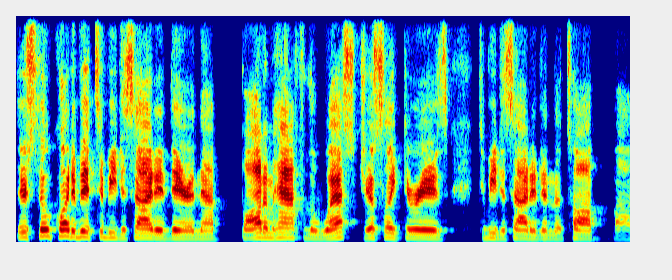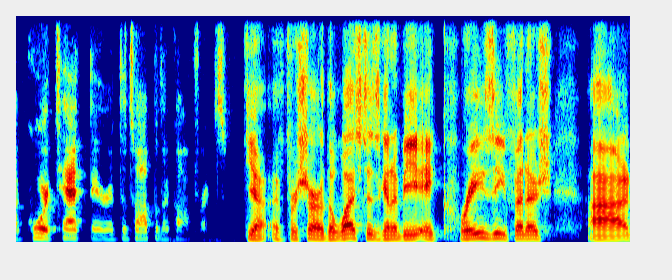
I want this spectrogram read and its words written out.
there's still quite a bit to be decided there in that bottom half of the West, just like there is to be decided in the top uh, quartet there at the top of the conference. Yeah, uh, for sure. The West is going to be a crazy finish. Uh,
